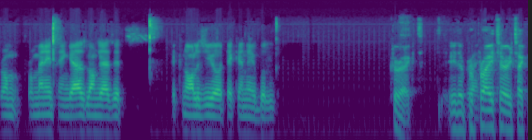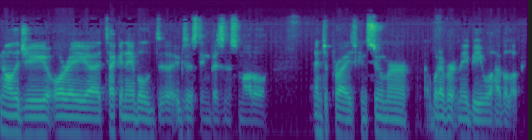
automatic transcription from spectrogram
from from anything as long as it's technology or tech enabled. Correct. Either proprietary right. technology or a uh, tech enabled uh, existing business model enterprise consumer whatever it may be we'll have a look.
